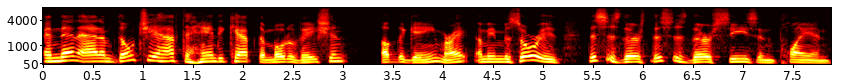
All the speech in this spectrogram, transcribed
And then adam don't you have to handicap the motivation of the game right? I mean missouri this is their this is their season playing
